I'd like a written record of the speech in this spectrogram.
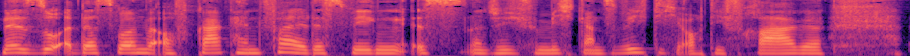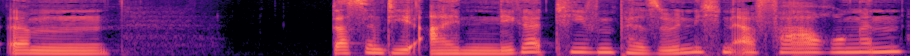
Ne, so, das wollen wir auf gar keinen Fall. Deswegen deswegen ist natürlich für mich ganz wichtig auch die Frage, ähm, das sind die einen negativen persönlichen Erfahrungen.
